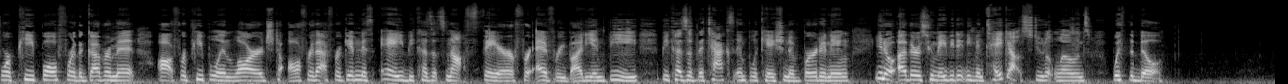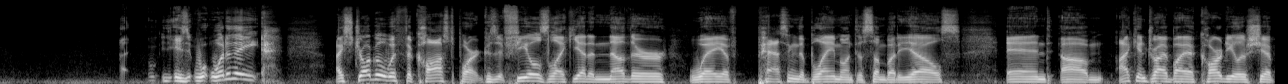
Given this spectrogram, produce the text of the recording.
for people, for the government, uh, for people in large to offer that forgiveness. A, because it's not fair for everybody, and B, because of the tax implication of burdening, you know, others who maybe didn't even take out student loans with the bill. Is what do they? I struggle with the cost part because it feels like yet another way of passing the blame onto somebody else. And um, I can drive by a car dealership,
